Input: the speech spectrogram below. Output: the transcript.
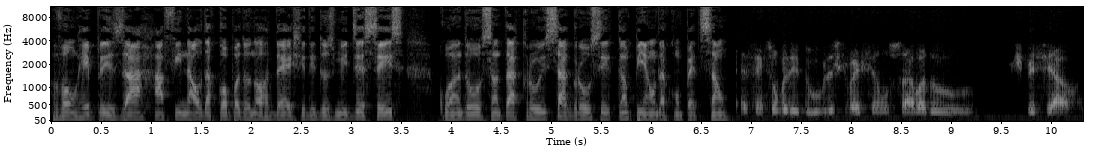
vão reprisar a final da Copa do Nordeste de 2016, quando o Santa Cruz sagrou-se campeão da competição. É sem sombra de dúvidas que vai ser um sábado especial,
